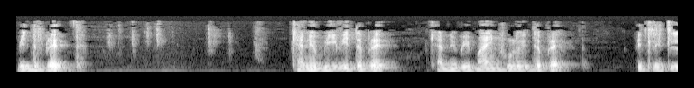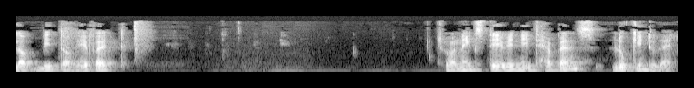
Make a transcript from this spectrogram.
with the breath? Can you be with the breath? Can you be mindful with the breath? With little bit of effort? So next day when it happens, look into that.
